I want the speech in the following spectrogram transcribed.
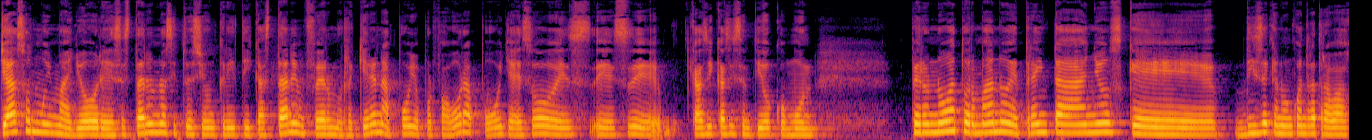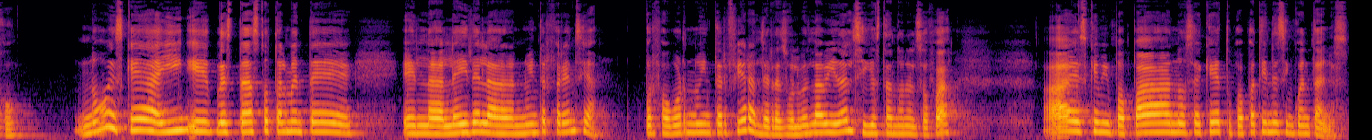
ya son muy mayores, están en una situación crítica, están enfermos, requieren apoyo, por favor apoya, eso es, es eh, casi casi sentido común. Pero no a tu hermano de 30 años que dice que no encuentra trabajo. No, es que ahí eh, estás totalmente en la ley de la no interferencia. Por favor, no interfieras, le resuelves la vida, él sigue estando en el sofá. Ah, es que mi papá, no sé qué, tu papá tiene 50 años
